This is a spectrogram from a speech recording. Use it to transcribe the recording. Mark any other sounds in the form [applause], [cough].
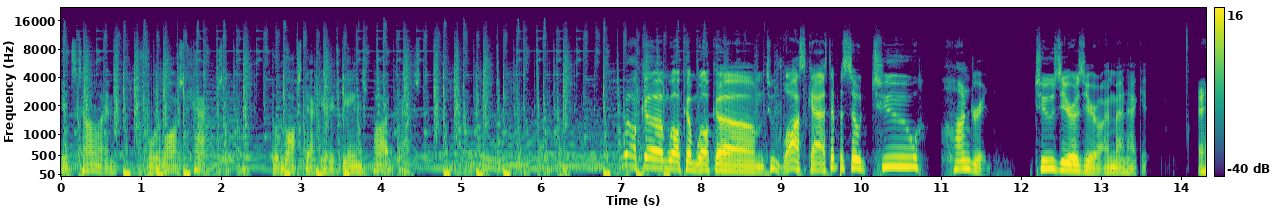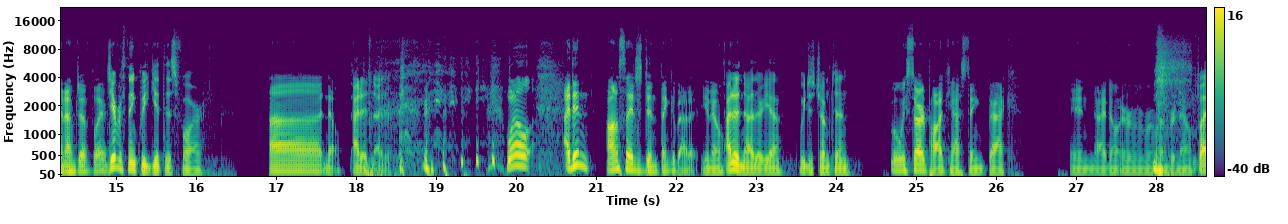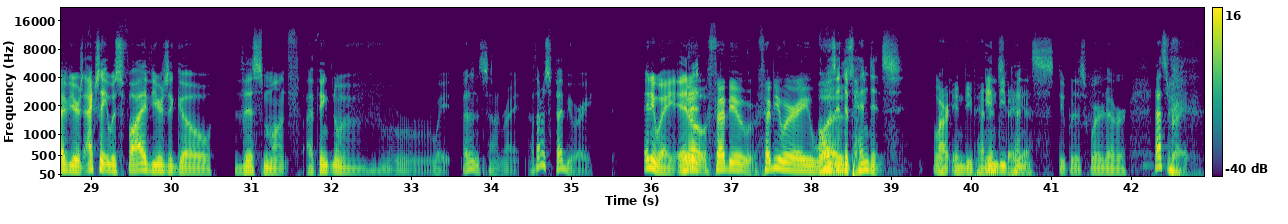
It's time for Lost Cast, the Lost Decade Games podcast. Welcome, welcome, welcome to Lost Cast, episode 200. 200. I'm Matt Hackett. And I'm Jeff Blair. Did you ever think we'd get this far? Uh, no. I didn't either. [laughs] Well, I didn't. Honestly, I just didn't think about it. You know, I didn't either, yeah. We just jumped in. when we started podcasting back in, I don't even remember now. [laughs] Five years. Actually, it was five years ago this month. I think November. Wait, that doesn't sound right. I thought it was February. Anyway, it, no, February. February oh, it was was Independence. Or our Independence Day, Independence. Stupidest word ever. That's right. [laughs]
